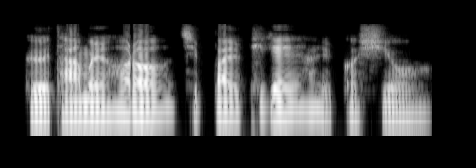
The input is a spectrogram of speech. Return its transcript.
그 담을 헐어 짓밟히게 할 것이요.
